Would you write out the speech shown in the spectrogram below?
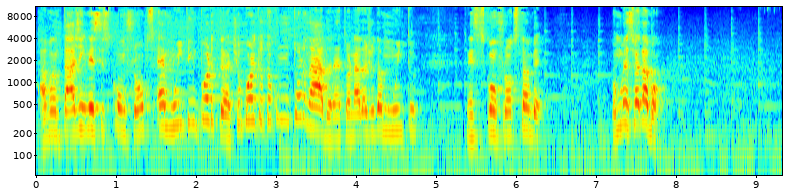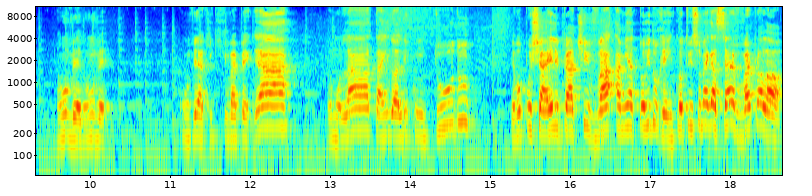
A vantagem nesses confrontos é muito importante. O bom é que eu tô com um tornado, né? Tornado ajuda muito nesses confrontos também. Vamos ver se vai dar bom. Vamos ver, vamos ver. Vamos ver aqui o que vai pegar. Vamos lá, tá indo ali com tudo. Eu vou puxar ele pra ativar a minha torre do rei. Enquanto isso o Mega Servo vai pra lá, ó.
